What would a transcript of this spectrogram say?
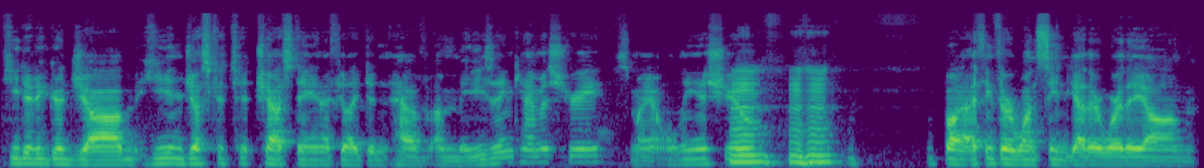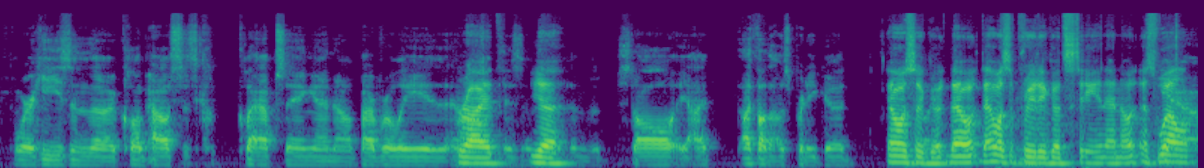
he did a good job. He and Jessica Chastain, I feel like, didn't have amazing chemistry. It's my only issue. Mm-hmm. But I think they're one scene together where they um where he's in the clubhouse is collapsing and uh, Beverly is, right is in, yeah in the stall. Yeah, I, I thought that was pretty good. That was a good that, that was a pretty good scene and uh, as well. Yeah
